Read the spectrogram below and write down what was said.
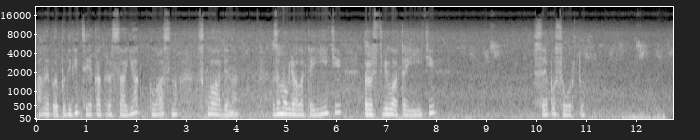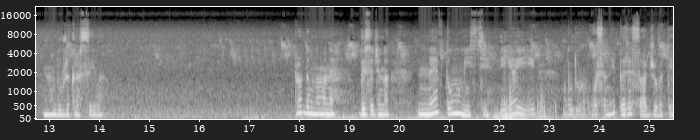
Але подивіться, яка краса, як класно складена. Замовляла Таїті, розцвіла Таїті. Все по сорту. Ну, дуже красива. Правда, вона в мене висаджена не в тому місці. І я її буду восени пересаджувати.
